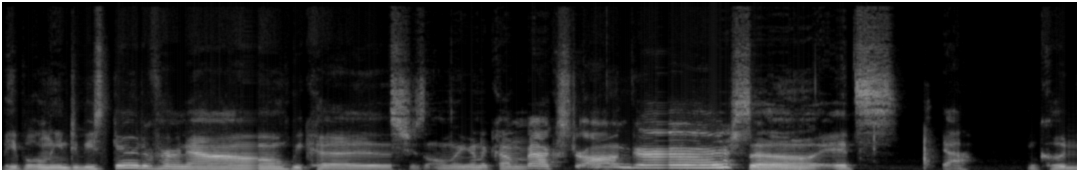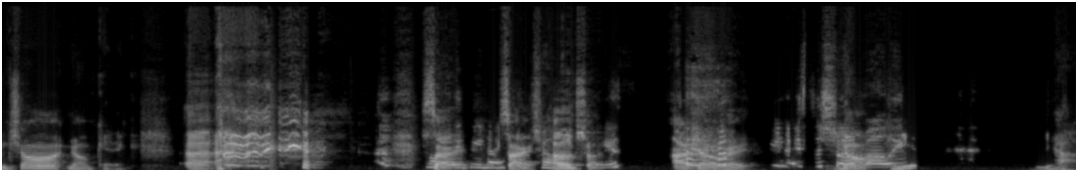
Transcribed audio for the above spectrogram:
people need to be scared of her now because she's only going to come back stronger so it's yeah including sean no i'm kidding uh sorry Mollie, be nice sorry to Sean, I love Sean. please. i know right Be nice to Sean, no, Mollie. he- yeah,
